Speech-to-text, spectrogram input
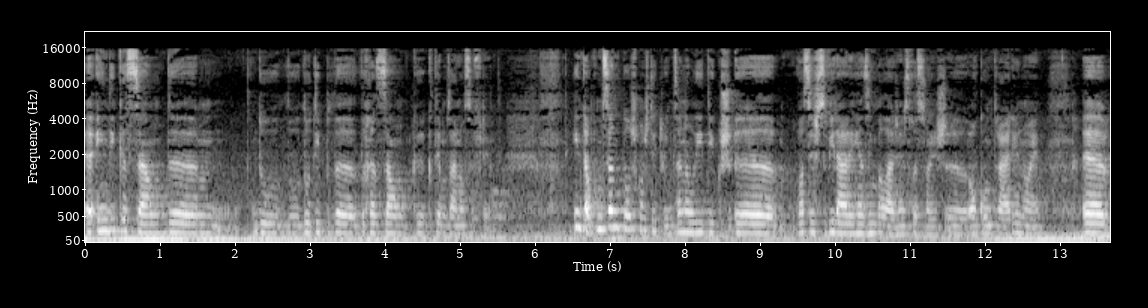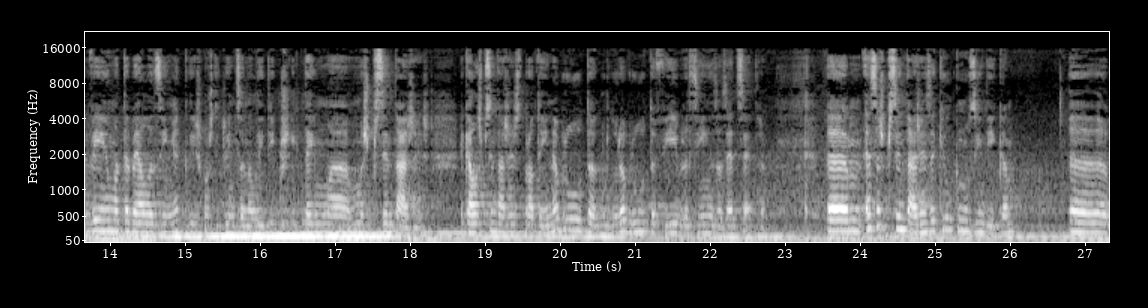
a indicação de, do, do, do, tipo de, de ração que, que temos à nossa frente. Então, começando pelos constituintes analíticos, uh, vocês se virarem as embalagens de rações uh, ao contrário, não é? Uh, veem uma tabelazinha que diz constituintes analíticos e que tem uma, umas percentagens. Aquelas percentagens de proteína bruta, gordura bruta, fibra, cinzas, etc. essas percentagens, aquilo que nos indica Uh,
